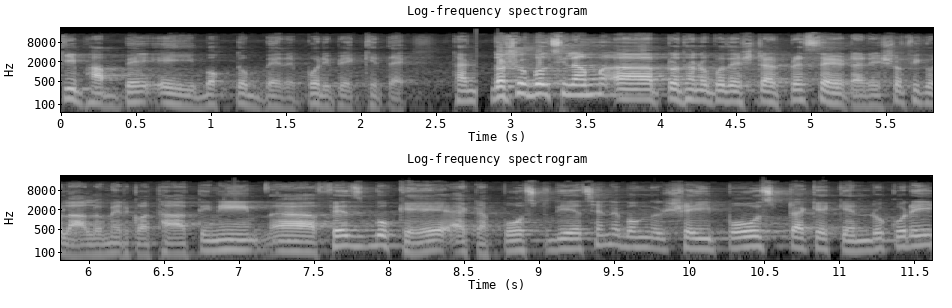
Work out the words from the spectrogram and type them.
কী ভাববে এই বক্তব্যের পরিপ্রেক্ষিতে? দর্শক, বলছিলাম প্রধান উপদেষ্টার প্রেস সেক্রেটারি শফিকুল আলমের কথা। তিনি ফেসবুকে একটা পোস্ট দিয়েছেন এবং সেই পোস্টটাকে কেন্দ্র করেই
